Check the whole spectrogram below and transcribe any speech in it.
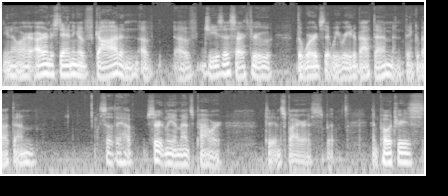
You know, our, our understanding of God and of of Jesus are through the words that we read about them and think about them. So they have certainly immense power to inspire us. But and poetry is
